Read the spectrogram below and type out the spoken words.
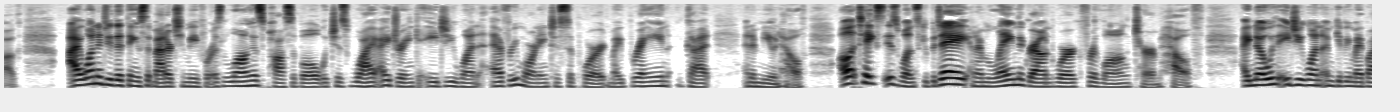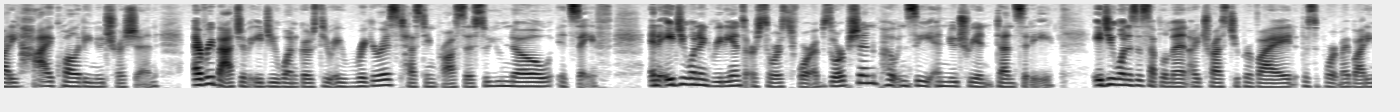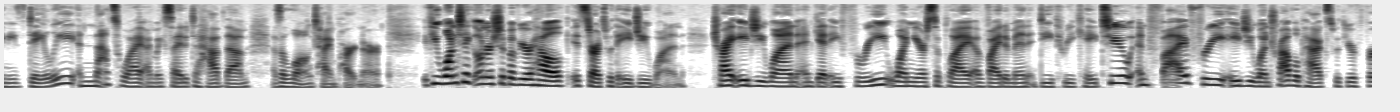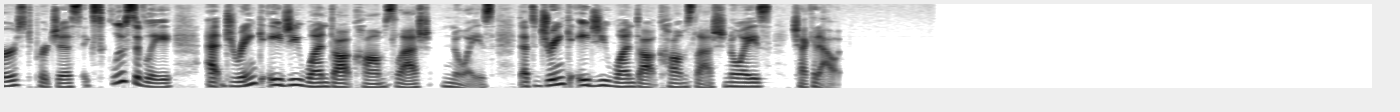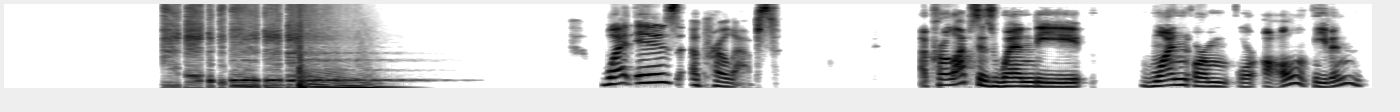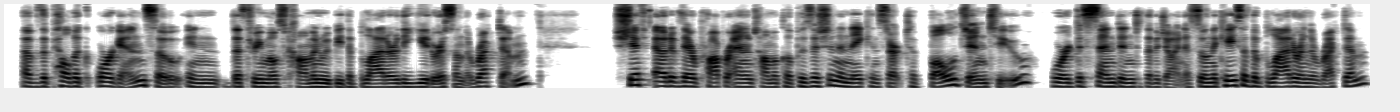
dog. I want to do the things that matter to me for as long as possible, which is why I drink AG1 every morning to support my brain, gut, and immune health. All it takes is one scoop a day, and I'm laying the groundwork for long term health. I know with AG1, I'm giving my body high quality nutrition. Every batch of AG1 goes through a rigorous testing process so you know it's safe. And AG1 ingredients are sourced for absorption, potency, and nutrient density. AG1 is a supplement I trust to provide the support my body needs daily, and that's why I'm excited to have them as a long time partner. If you want to take ownership of your health, it starts with AG1. Try AG1 and get a free one year supply of vitamin D3K2 and five free AG1 travel packs with your first purchase exclusively at drinkag1.com slash noise. That's drinkag1.com slash noise. Check it out. What is a prolapse? A prolapse is when the one or or all even of the pelvic organs, so in the three most common would be the bladder, the uterus, and the rectum, shift out of their proper anatomical position and they can start to bulge into or descend into the vagina. So in the case of the bladder and the rectum,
